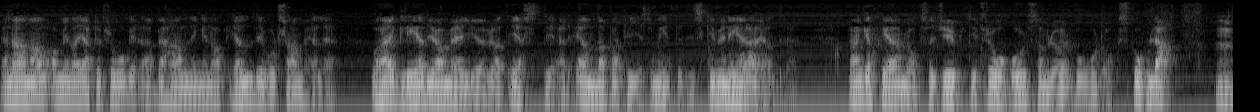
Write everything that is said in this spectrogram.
En annan av mina hjärtefrågor är behandlingen av äldre i vårt samhälle och här gläder jag mig över att SD är det enda parti som inte diskriminerar äldre. Jag engagerar mig också djupt i frågor som rör vård och skola. Mm.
